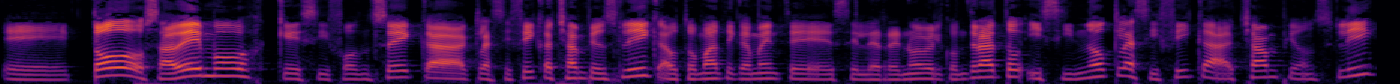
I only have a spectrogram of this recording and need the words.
eh, todos sabemos que si Fonseca clasifica a Champions League, automáticamente se le renueva el contrato. Y si no clasifica a Champions League,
